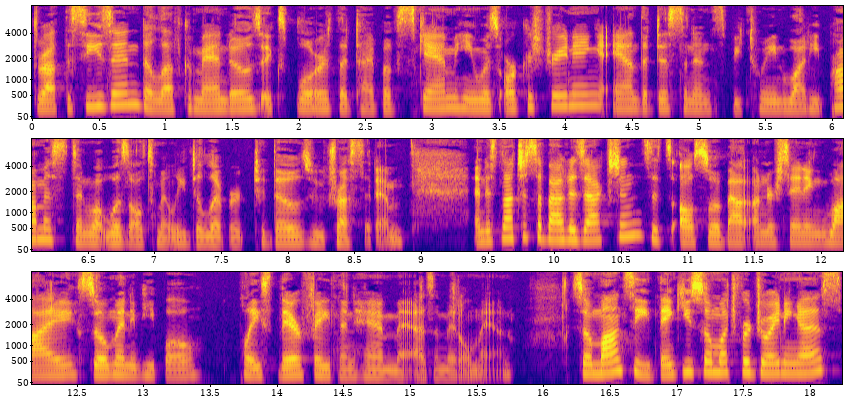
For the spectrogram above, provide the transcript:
Throughout the season, The Love Commandos explores the type of scam he was orchestrating and the dissonance between what he promised and what was ultimately delivered to those who trusted him. And it's not just about his actions, it's also about understanding why so many people place their faith in him as a middleman. So, Mansi, thank you so much for joining us.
